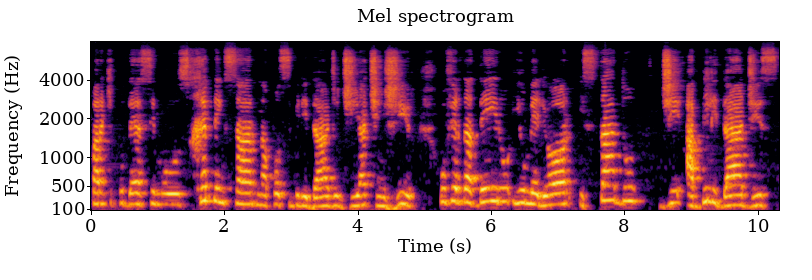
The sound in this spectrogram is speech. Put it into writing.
para que pudéssemos repensar na possibilidade de atingir o verdadeiro e o melhor estado de habilidades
